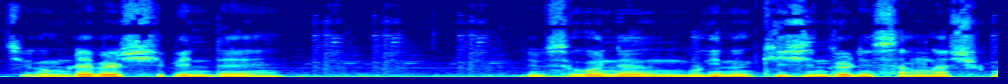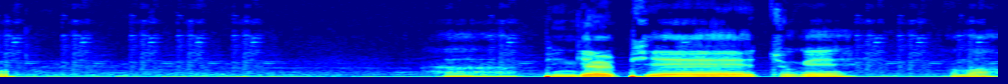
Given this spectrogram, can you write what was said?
지금 레벨 10인데. 지금 쓰고 있는 무기는 귀신 들린 쌍나시고. 아, 빙결 피해 쪽에 아마.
